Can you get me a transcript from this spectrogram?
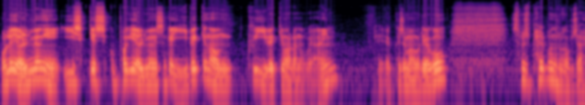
원래 10명이 20개씩 곱하기 10명 있으니까 200개 나온 그 200개 말하는 거야. 여기까지 마무리하고 38번으로 가보자.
